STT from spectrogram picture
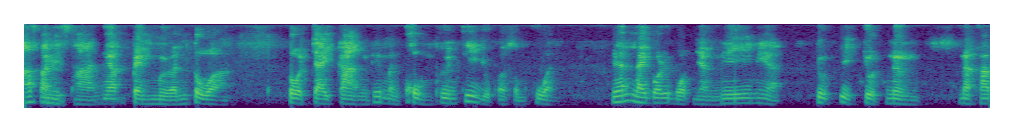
อัฟกานิสถานเนี่ยเป็นเหมือนตัวตัวใจกลางที่มันคุมพื้นที่อยู่พอสมควรนั้นในบริบทอย่างนี้เนี่ยจุดอีกจุดหนึ่งนะครับ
